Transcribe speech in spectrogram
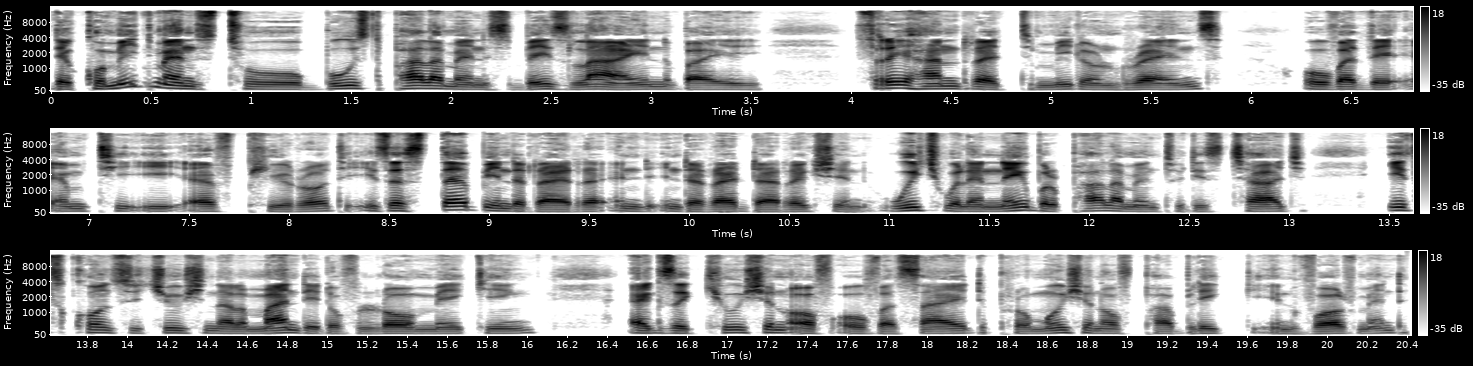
The commitment to boost Parliament's baseline by 300 million rands over the MTEF period is a step in the, dire- in, the right direction, which will enable Parliament to discharge its constitutional mandate of lawmaking, execution of oversight, promotion of public involvement,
